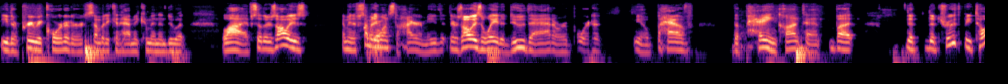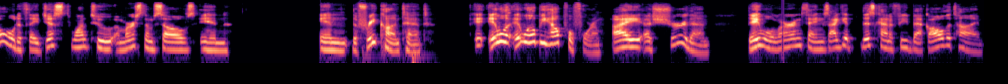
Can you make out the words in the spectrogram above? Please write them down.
either pre-recorded or somebody can have me come in and do it live. So there's always I mean, if somebody okay. wants to hire me, there's always a way to do that or or to you know have the paying content but the the truth be told if they just want to immerse themselves in in the free content it, it will it will be helpful for them i assure them. They will learn things i get this kind of feedback all the time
